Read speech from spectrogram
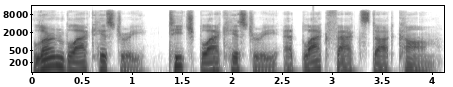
Learn Black History, teach Black History at blackfacts.com.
